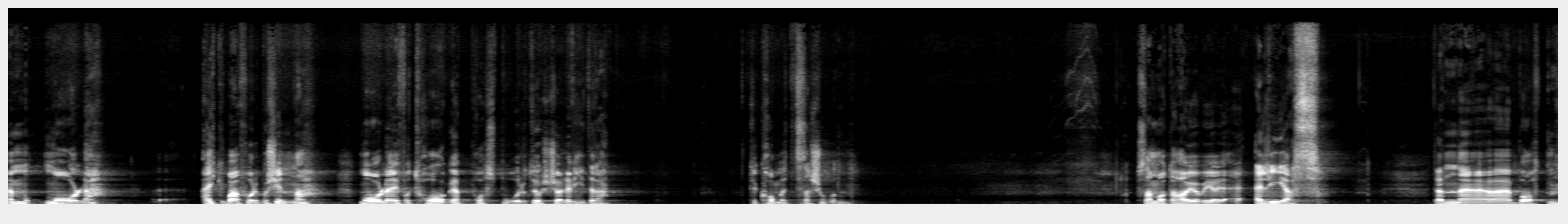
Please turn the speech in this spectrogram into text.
Men målet er ikke bare å få det på skinnene. Målet er å få toget på sporet til å kjøre videre. Til å komme til stasjonen. På samme måte har vi Elias, den eh, båten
